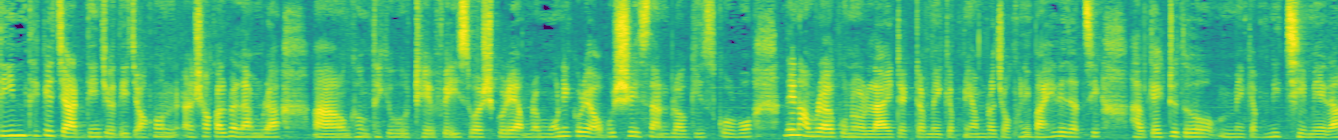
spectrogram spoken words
তিন থেকে চার দিন যদি যখন সকালবেলা আমরা ঘুম থেকে উঠে ফেস ওয়াশ করে আমরা মনে করে অবশ্যই সানব্লক ইউজ করব। দেন আমরা কোনো লাইট একটা মেকআপ নিয়ে আমরা যখনই বাইরে যাচ্ছি হালকা একটু তো মেকআপ নিচ্ছি মেয়েরা।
